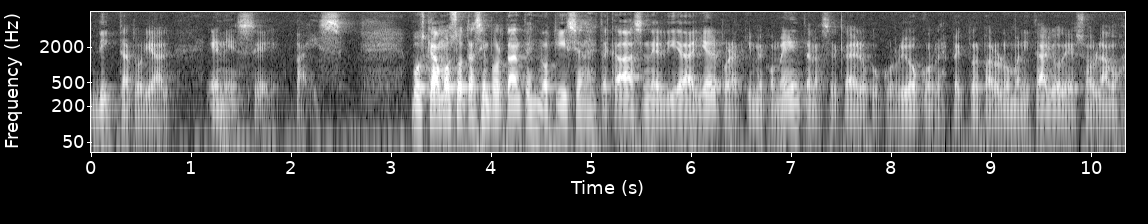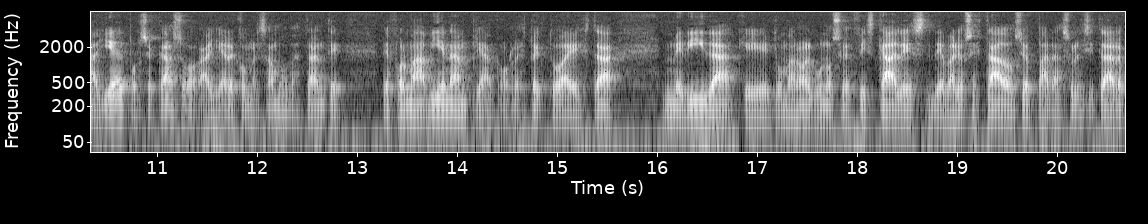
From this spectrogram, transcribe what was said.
dictatorial en ese país. Buscamos otras importantes noticias destacadas en el día de ayer. Por aquí me comentan acerca de lo que ocurrió con respecto al paro humanitario. De eso hablamos ayer, por si acaso. Ayer conversamos bastante de forma bien amplia con respecto a esta medida que tomaron algunos fiscales de varios estados para solicitar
